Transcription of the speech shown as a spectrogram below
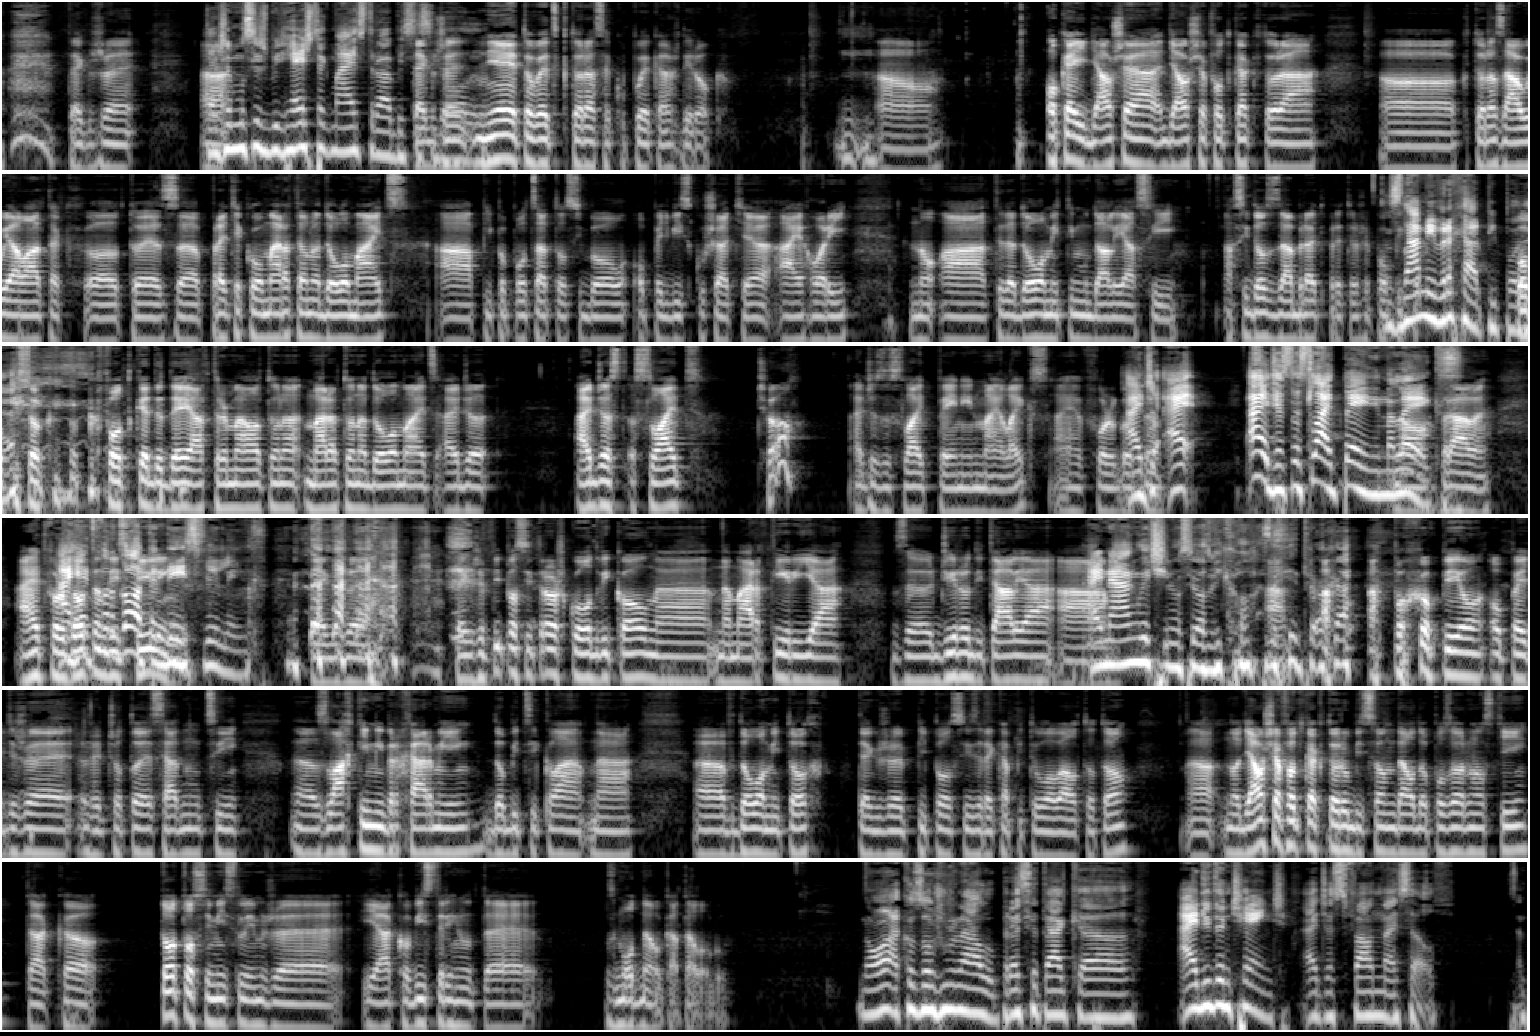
Takže a, Takže musíš byť hashtag majstro, aby si takže si nie je to vec, ktorá sa kupuje každý rok. Mm. Uh, OK, ďalšia, ďalšia fotka, ktorá, uh, ktorá zaujala, tak uh, to je z pretekov Marathona Dolomites a Pipo to si bol opäť vyskúšať aj hory. No a teda Dolomity mu dali asi asi dosť zabrať, pretože popisok, Známy vrchár Pipo, popisok k fotke The Day After Maratona, Maratona Dolomites I just, I just a slight čo? I just a slight pain in my legs. I have forgotten. I, ju- I, I just a slight pain in my no, legs. práve. I had forgotten, I had forgotten these feelings. These feelings. takže, takže Pipo si trošku odvykol na, na martíria z Giro d'Italia a... Aj na angličtinu si odvykol a, si trocha. A, a pochopil opäť, že, že čo to je sadnúci uh, s ľahkými vrchármi do bicykla na, uh, v Dolomitoch. Takže Pipo si zrekapituloval toto. No ďalšia fotka, ktorú by som dal do pozornosti, tak e, toto si myslím, že je ako vystrihnuté z modného katalógu. No, ako zo žurnálu, presne tak. Uh, I didn't change, I just found myself.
